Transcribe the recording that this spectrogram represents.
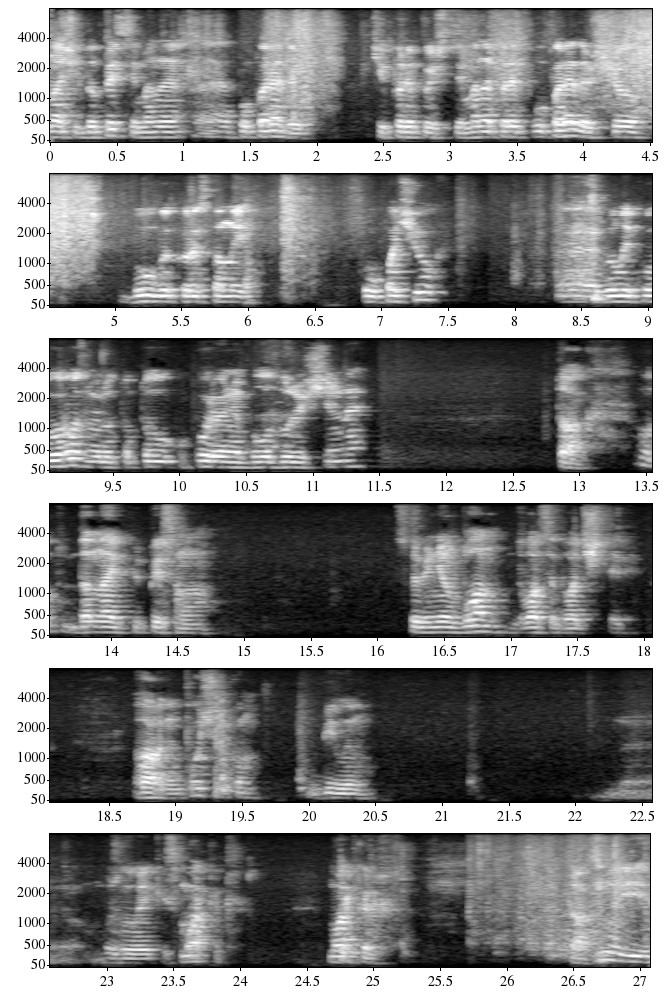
нашій дописці мене е, попередив, чи переписці, мене попередив, що був використаний ковпачок е, великого розміру, тобто окупорювання було дуже щільне. Так, от навіть підписано Sauvignon Blanc 2024. гарним почерком, білим, е, можливо, якийсь маркет, маркер. Так, ну і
